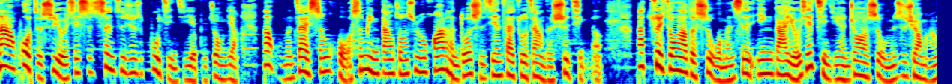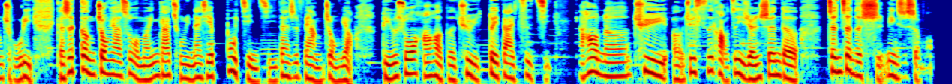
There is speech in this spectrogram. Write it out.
那或者是有一些是，甚至就是不紧急也不重要。那我们在生活、生命当中，是不是花了很多时间在做这样的事情呢？那最重要的是，我们是应该有一些紧急很重要的事，我们是需要马上处理。可是更重要是，我们应该处理那些不紧急但是非常重要，比如说好好的去对待自己。然后呢，去呃去思考自己人生的真正的使命是什么，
